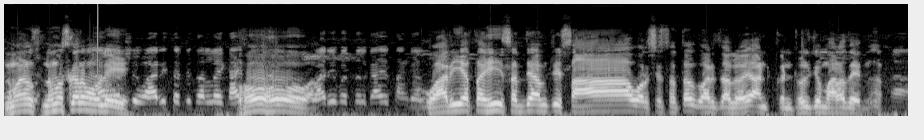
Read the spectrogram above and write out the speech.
नमस् नमस्कार माऊली. यावर्षी वारीसाठी चाललाय? काय हो? हो. वारीबद्दल काय सांगाल? वारी आता ही सध्या आमची सहा वर्ष सतत वारी चालू आहे आणि कंट्रोलचे महाराज आहेत ना. हा,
